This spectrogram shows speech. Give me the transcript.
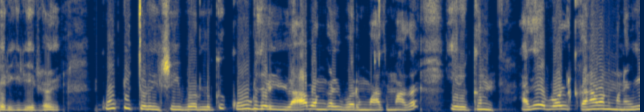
பெறுகிறீர்கள். கூட்டு தொழில் செய்பவர்களுக்கு கூடுதல் லாபங்கள் வரும் மாதமாக இருக்கும். அதேபோல் கணவன் மனைவி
